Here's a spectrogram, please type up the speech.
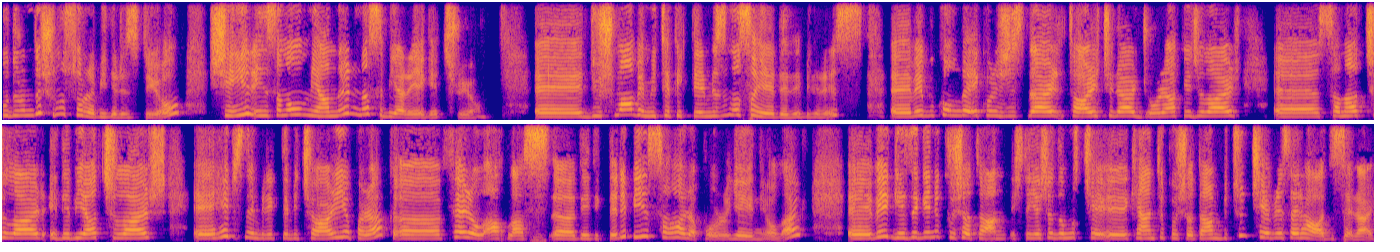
bu durumda şunu sorabiliriz diyor. Şehir insan olmayanları nasıl bir araya getiriyor? E, düşman ve müttefiklerimizi nasıl ayırt edebiliriz? E, ve bu konuda ekolojistler, tarihçiler, coğrafyacılar, e, sanatçılar, edebiyatçılar e, hepsine birlikte bir çağrı yaparak e, Feral Atlas e, dedikleri bir saha raporu yayınlıyorlar. E, ve gezegeni kuşatan, işte yaşadığımız kenti kuşatan bütün çevresel hadiseler.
